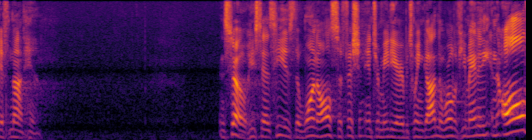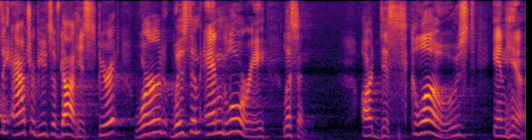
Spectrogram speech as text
if not Him? And so he says he is the one all sufficient intermediary between God and the world of humanity, and all the attributes of God, his spirit, word, wisdom, and glory, listen, are disclosed in him.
